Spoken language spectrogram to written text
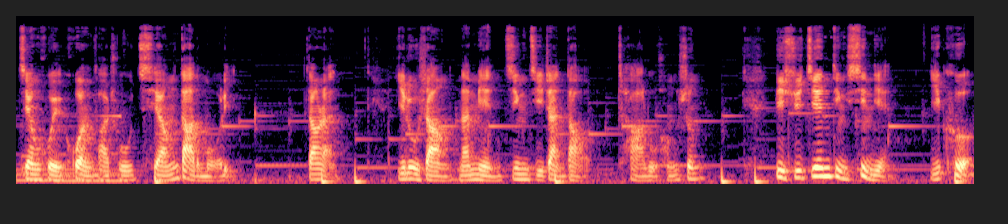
将会焕发出强大的魔力。当然，一路上难免荆棘栈道，岔路横生，必须坚定信念，一刻。”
